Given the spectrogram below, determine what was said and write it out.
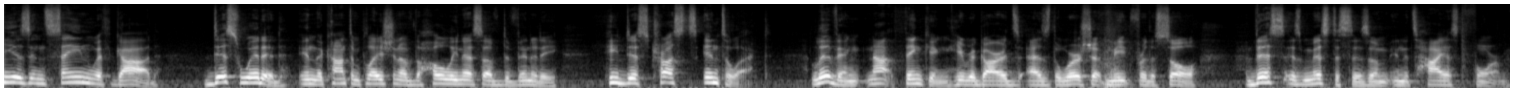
He is insane with God, diswitted in the contemplation of the holiness of divinity. He distrusts intellect. Living, not thinking, he regards as the worship meet for the soul. This is mysticism in its highest form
